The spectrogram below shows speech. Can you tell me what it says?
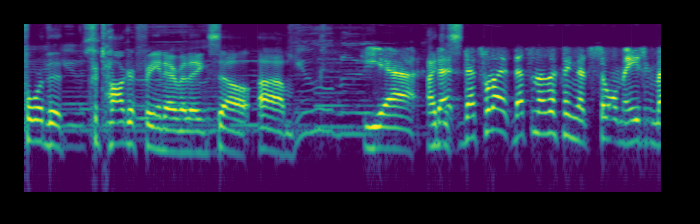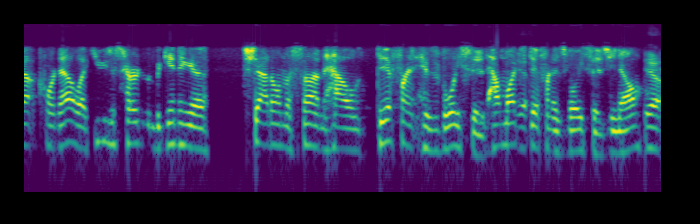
for the photography and everything. So, um, Yeah, I that, just- that's what I. That's another thing that's so amazing about Cornell. Like you just heard in the beginning of Shadow on the Sun, how different his voice is, how much Yeah. different his voice is. You know, Yeah.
